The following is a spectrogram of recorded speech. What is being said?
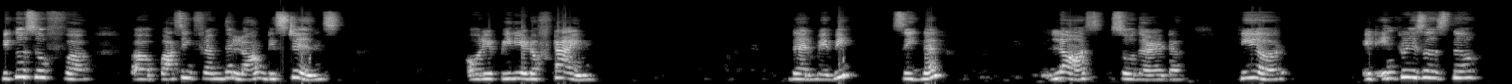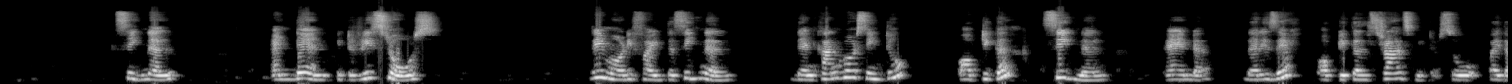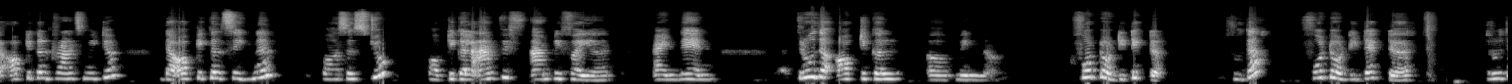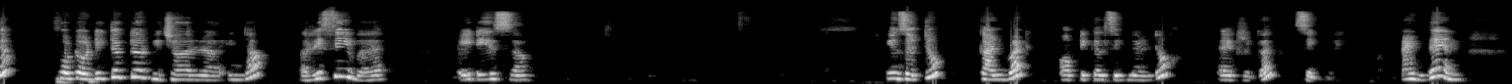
because of uh, uh, passing from the long distance or a period of time there may be signal loss so that uh, here it increases the signal and then it restores, remodified the signal, then converts into optical signal and there is a optical transmitter. So by the optical transmitter, the optical signal passes to optical ampli amplifier and then through the optical uh, mean uh, photo detector through the photo detector through the photo detector which are uh, in the receiver it is uh, used to convert optical signal to electrical signal and then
